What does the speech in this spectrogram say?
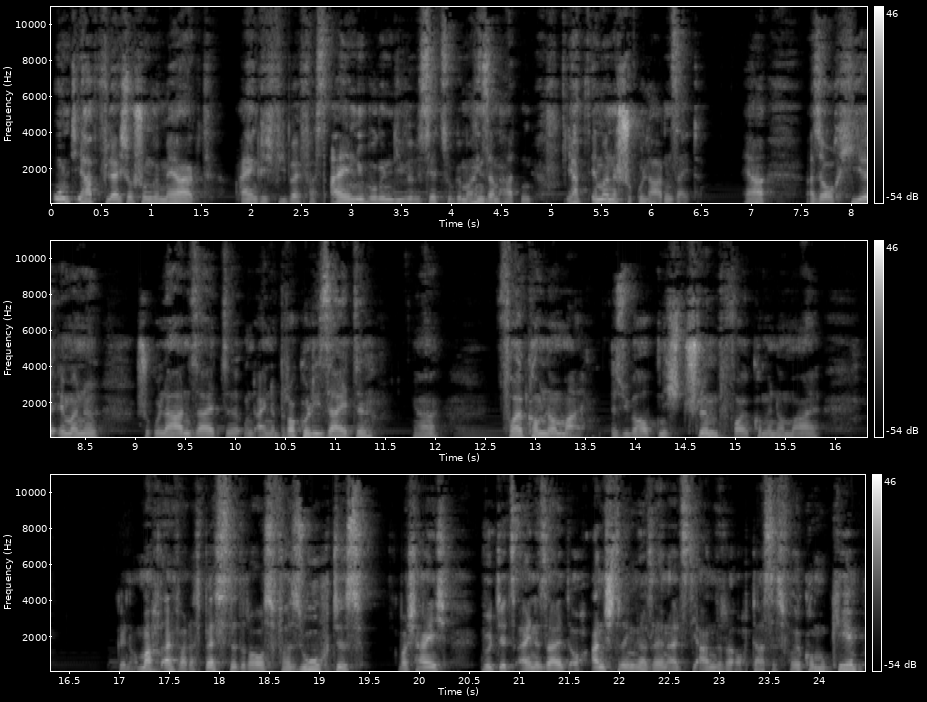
Und ihr habt vielleicht auch schon gemerkt, eigentlich wie bei fast allen Übungen, die wir bis jetzt so gemeinsam hatten, ihr habt immer eine Schokoladenseite. Ja, also auch hier immer eine Schokoladenseite und eine Brokkoliseite. Ja, vollkommen normal. Ist überhaupt nicht schlimm, vollkommen normal. Genau, macht einfach das Beste draus, versucht es. Wahrscheinlich wird jetzt eine Seite auch anstrengender sein als die andere. Auch das ist vollkommen okay.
